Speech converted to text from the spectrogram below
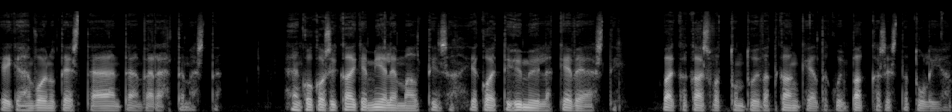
eikä hän voinut estää ääntään värähtämästä. Hän kokosi kaiken mielenmalttinsa ja koetti hymyillä keveästi, vaikka kasvot tuntuivat kankeelta kuin pakkasesta tulijan.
